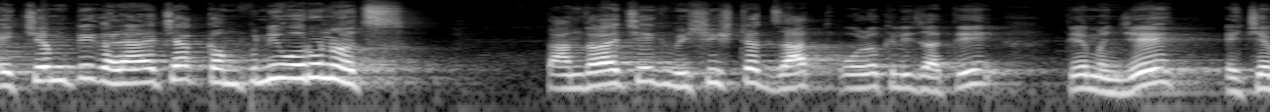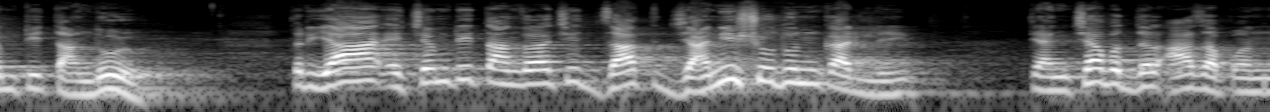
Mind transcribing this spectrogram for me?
एच एम टी घड्याळाच्या कंपनीवरूनच तांदळाची एक विशिष्ट जात ओळखली जाते. ते म्हणजे एच एम टी तांदूळ. तर या एच एम टी तांदळाची जात ज्यांनी शोधून काढली त्यांच्याबद्दल आज आपण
